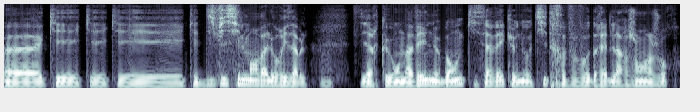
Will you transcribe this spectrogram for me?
euh, qui est qui est qui est difficilement valorisable. Mm. C'est-à-dire qu'on avait une banque qui savait que nos titres vaudraient de l'argent un jour,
